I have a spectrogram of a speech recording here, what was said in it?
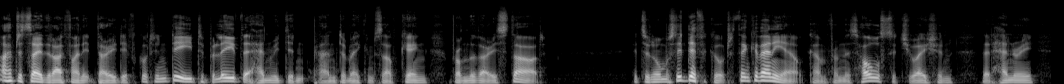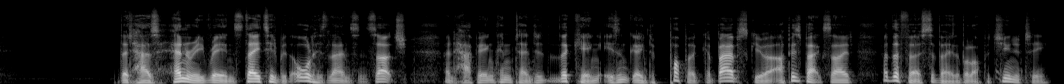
I have to say that I find it very difficult indeed to believe that Henry didn't plan to make himself king from the very start. It's enormously difficult to think of any outcome from this whole situation that Henry that has Henry reinstated with all his lands and such, and happy and contented that the king isn't going to pop a kebab skewer up his backside at the first available opportunity.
